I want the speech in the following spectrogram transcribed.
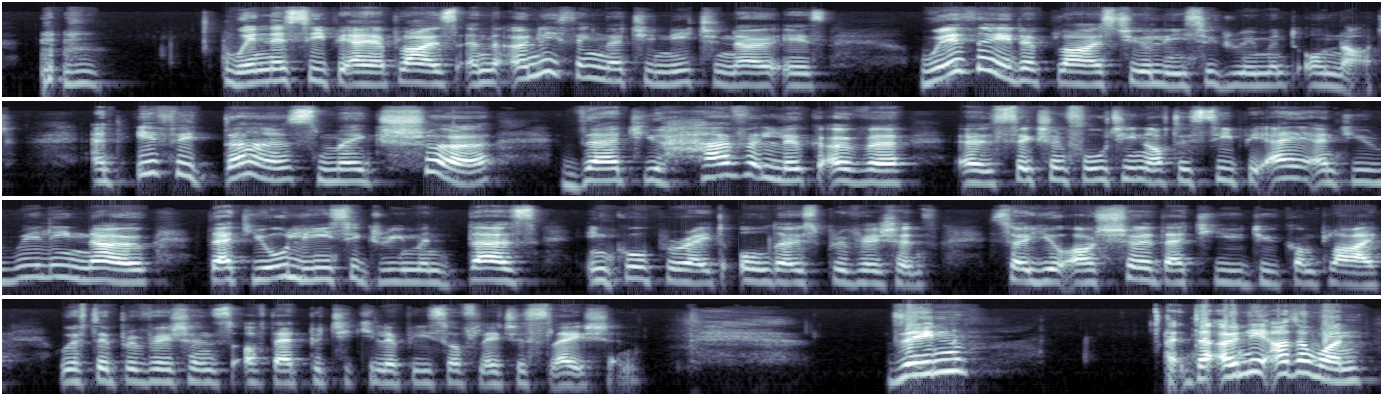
when the CPA applies. And the only thing that you need to know is whether it applies to your lease agreement or not. And if it does, make sure that you have a look over uh, Section 14 of the CPA and you really know that your lease agreement does incorporate all those provisions. So you are sure that you do comply with the provisions of that particular piece of legislation. Then, the only other one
